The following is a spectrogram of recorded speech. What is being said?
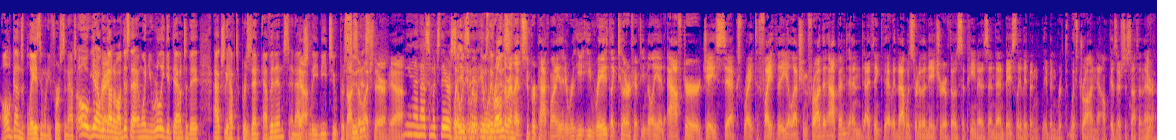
all guns blazing when he first announced oh yeah we right. got him on this that and when you really get down to the actually have to present evidence and actually yeah. need to pursue not so this, much there yeah yeah not so much there so well, it, it, it, it, was revolved around that super PAC money that he, he raised like 250 million after J6 right to fight the election fraud that happened and I think that that was sort of the nature of those subpoenas and then basically they've been they've been withdrawn now because there's just nothing there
